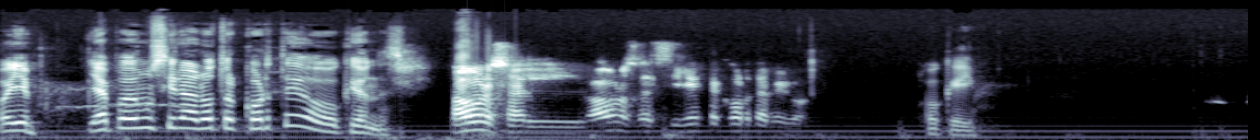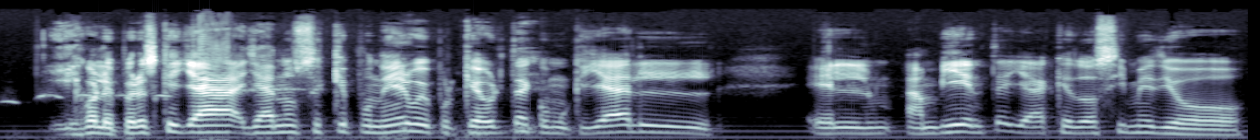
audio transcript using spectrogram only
Oye, ¿ya podemos ir al otro corte o qué onda? Vámonos al, vámonos al siguiente corte, amigo. Ok. Híjole, pero es que ya, ya no sé qué poner, güey, porque ahorita como que ya el, el ambiente ya quedó así medio,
